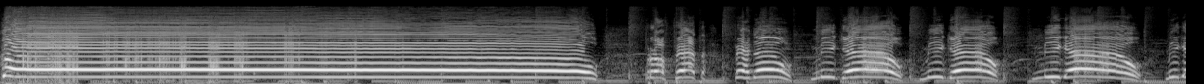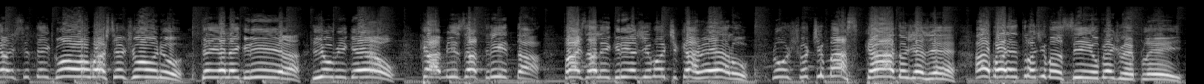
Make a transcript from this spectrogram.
Gol! Profeta, perdão, Miguel, Miguel, Miguel, Miguel, esse tem gol, Master Júnior, tem alegria, e o Miguel, camisa 30, faz a alegria de Monte Carmelo, num chute mascado, Gegé, a bola entrou de mansinho, veja o replay,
